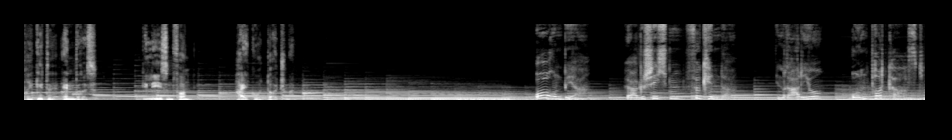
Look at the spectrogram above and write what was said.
Brigitte Endres. Gelesen von Heiko Deutschmann. Ohrenbär. Hörgeschichten für Kinder. In Radio und Podcast.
